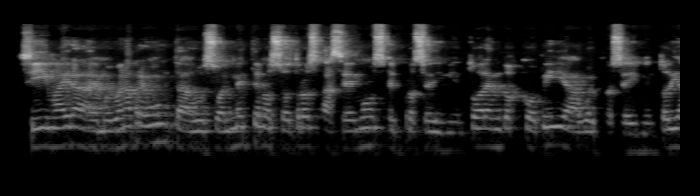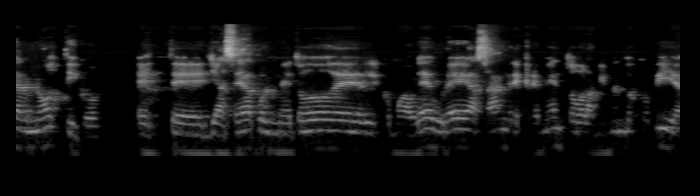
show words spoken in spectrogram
Sí, Mayra, muy buena pregunta. Usualmente nosotros hacemos el procedimiento de la endoscopía o el procedimiento diagnóstico, este, ya sea por método del, como hablé, urea, sangre, excremento o la misma endoscopía.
